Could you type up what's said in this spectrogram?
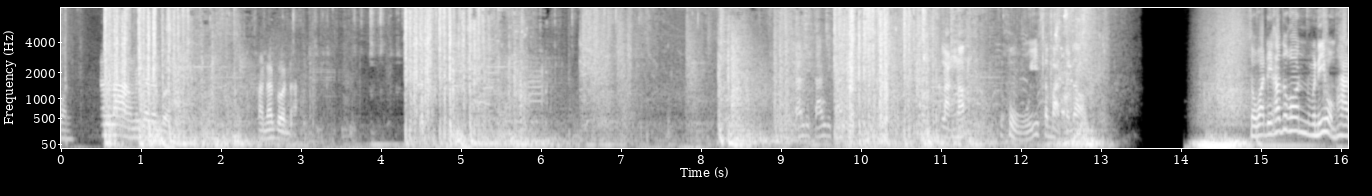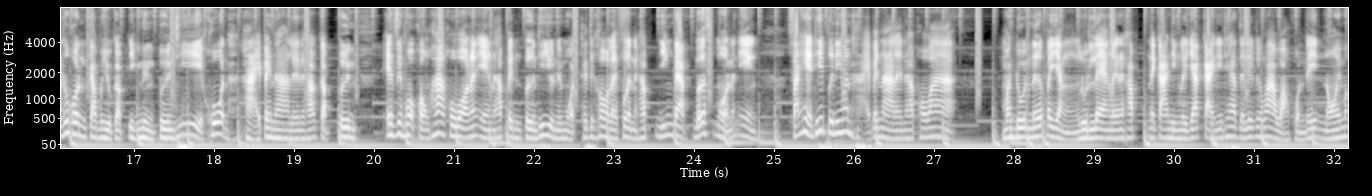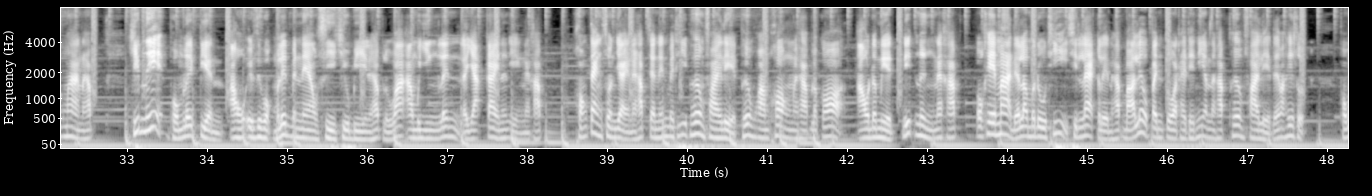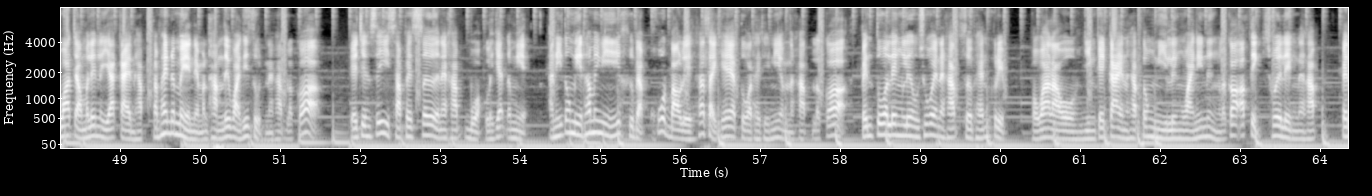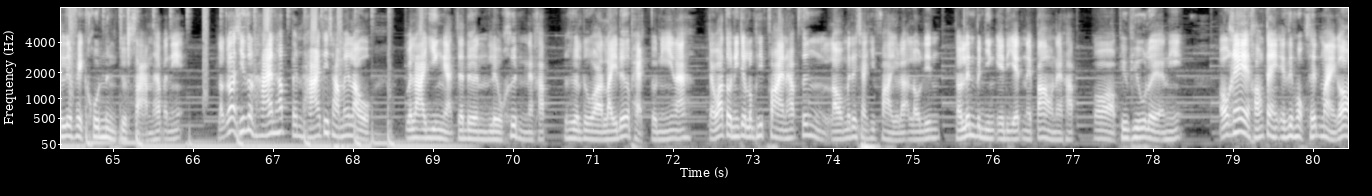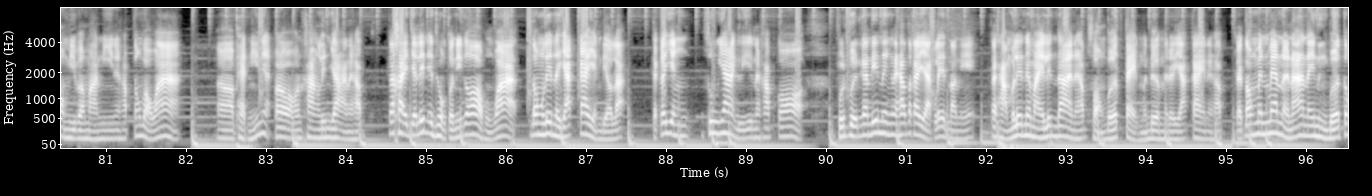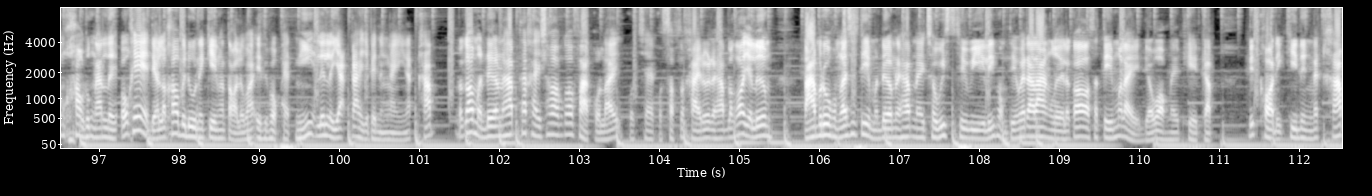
บนด้านล่างไม่ใช่ด้านบนเอาด้านบนอะตามติดตามติดตามหลังเนาะโอ้โหสะบัดกระดอกสวัสดีครับทุกคน วันนี้ผมพาทุกคนกลับมาอยู่กับอีกหนึ่งปืนที่โคตรหายไปนานเลยนะครับ กับปืน M16 ของภาคโควอนั่นเองนะครับ เป็นปืนที่อยู่ในโหมด Tactical Rifle นะครับ ยิงแบบ Burst Mode นั่นเอง สาเหตุที่ปืนนี้มันหายไปนานเลยนะครับ เพราะว่า มันโดนเนิร์ฟไปอย่างรุนแรงเลยนะครับ ในการยิงระยะไกลนี่แทบจะเรียกได้ว่าหวังผลได้น้อยมากๆนะครับ คลิปนี้ผมเลยเปลี่ยนเอา M16 มาเล่นเป็นแนว CQB นะครับ หรือว่าเอามายิงเล่นระยะใกล้นั่นเองนะครับของแต่งส่วนใหญ่นะครับจะเน้นไปที่เพิ่มไฟเรทเพิ่มความคล่องนะครับแล้วก็เอาดาเมจนิดหนึ่งนะครับโอเคมาเดี๋ยวเรามาดูที่ชิ้นแรกกันเลยนะครับบาเรลเป็นตัวไทเทเนียมนะครับเพิ่มไฟเรทได้มากที่สุด เพราะว่าจะามาเล่นระยะไกลนะครับทำให้ดาเมจเนี่ยมันทำได้ไวที่สุดนะครับแล้วก็ เอเจนซี่ซับเพสเซอร์นะครับ บวกระยะดาเมจอันนี้ต้องมีถ้าไม่มีนี่คือแบบโคตรเบาเลย ถ้าใส่แค่ตัวไทเทเนียมนะครับ แล้วก็เป็นตัวเล็งเร็วช่วยนะครับเซอร์เพนกริปเพราะว่าเรายิงใกล้ๆนะครับ ต้องมีเล็งไวนิดนึง แล้วก็ออปติกช่วยเล็งนะครับ เป็นรีเฟกคูณ1.3 นะครับอันนี้ แล้วก็ชิ้นสุดท้ายนะครับ เป็นท้ายที่ทำให้เราเวลายิงเนี่ยจะเดินเร็วขึ้นนะครับคือตัว Rider Pad ตัวนี้นะแต่ว่าตัวนี้จะลบทิปไฟนะครับ ซึ่งเราไม่ได้ใช้ทิปไฟอยู่แล้ว เราเล่นเราเล่นเป็นยิง ADS ในเป้านะครับ ก็พิวๆเลยอันนี้ โอเค ของแต่ง S16 เซตใหม่ก็มีประมาณนี้นะครับ ต้องบอกว่าเอ่อแพทนี้เนี่ยก็ค่อนข้างเล่นยากนะครับ ถ้าใครจะเล่น S16 ตัวนี้ก็ผมว่าต้องเล่นระยะใกล้อย่างเดียวละ แต่ก็ยังสู้ยากอยู่ดีนะครับ ก็ฝืนๆกันนิดนึงนะครับถ้าใครอยากเล่นตอนนี้ แต่ถามว่าเล่นได้ไหมเล่นได้นะครับ2เบิร์ดแตกเหมือนเดิมในระยะใกล้นะครับ แต่ต้องแม่นๆหน่อยนะ ใน1เบิร์ดต้องเข้าทุกนัดเลย โอเค เดี๋ยวเราเข้าไปดูในเกมกันต่อเลยว่า S16 แพทนี้เล่นระยะใกล้จะเป็นยังไงนะครับ แล้วก็เหมือนเดิมนะครับ ถ้าใครชอบก็ฝากกดไลค์ กดแชร์ กด Subscribe ด้วยนะครับ แล้วก็อย่าลืมตามมาดูผมไลฟ์สตรีมเหมือนเดิมนะครับในชวิสทีวีลิงก์ผมทิ้งไว้ด้านล่างเลยแล้วก็สตรีมเมื่อไหร่เดี๋ยวบอกในเพจกับ Discord อีกทีหนึ่งนะครับ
